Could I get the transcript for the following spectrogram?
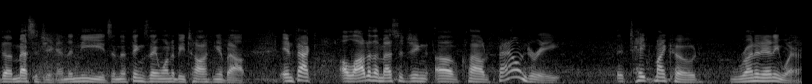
the messaging and the needs and the things they want to be talking about. In fact, a lot of the messaging of Cloud Foundry, uh, take my code, run it anywhere.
